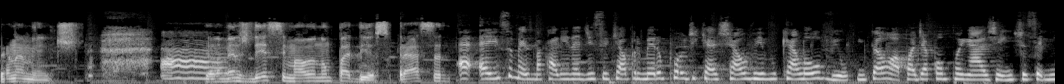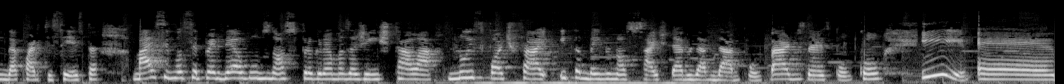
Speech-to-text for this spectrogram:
Plenamente. Ah. Pelo menos desse mal eu não padeço. Graças. É, é isso mesmo. A Karina disse que é o primeiro podcast ao vivo que ela ouviu. Então, ó, pode acompanhar a gente segunda, quarta e sexta. Mas se você perder algum dos nossos programas, a gente tá lá no Spotify e também no nosso site www.bardosnerds.com. E é,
